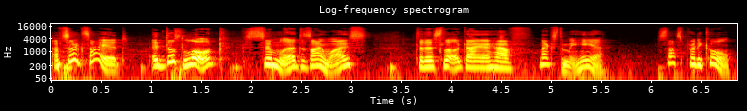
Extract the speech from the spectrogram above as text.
I'm so excited. It does look similar design-wise to this little guy I have next to me here. So that's pretty cool.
